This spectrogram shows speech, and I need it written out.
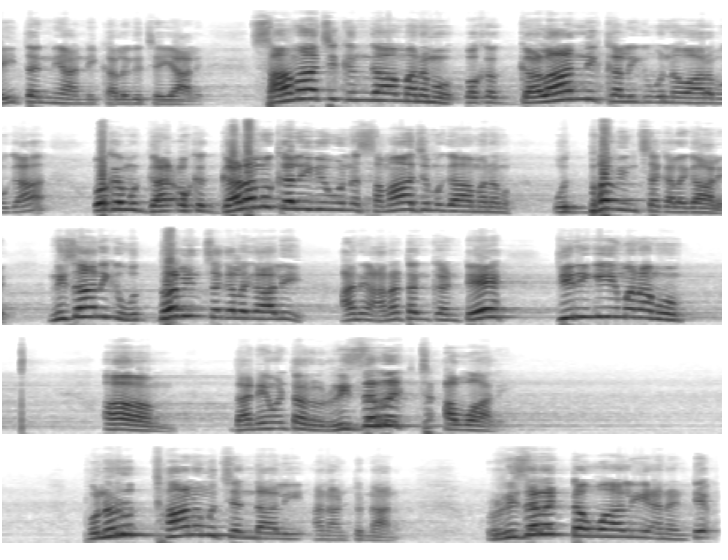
చైతన్యాన్ని కలుగు చేయాలి సామాజికంగా మనము ఒక గళాన్ని కలిగి ఉన్న వారముగా ఒక గ- ఒక గళము కలిగి ఉన్న సమాజముగా మనం ఉద్భవించగలగాలి. నిజానికి ఉద్భవించగలగాలి అని అనటం కంటే తిరిగి మనము దాన్ని ఏమంటారు? రిజరెక్ట్ అవ్వాలి. పునరుత్నము చెందాలి అని అంటున్నాను. రిజరెక్ట్ అవ్వాలి అని అంటే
